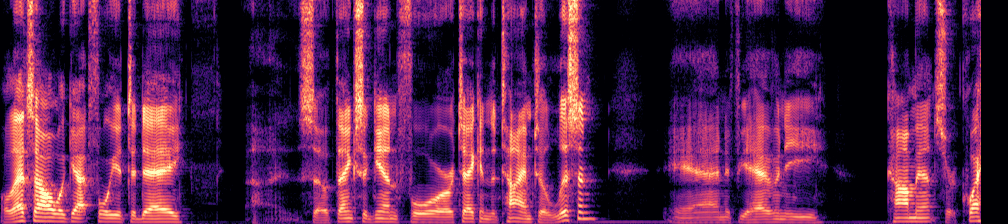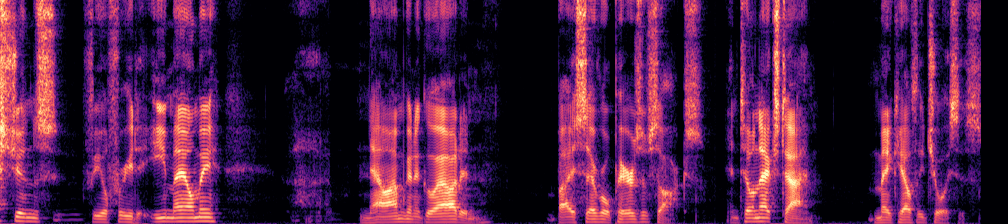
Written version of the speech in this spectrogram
Well, that's all we got for you today. Uh, so thanks again for taking the time to listen. And if you have any comments or questions, feel free to email me. Uh, now I'm going to go out and buy several pairs of socks. Until next time, make healthy choices.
